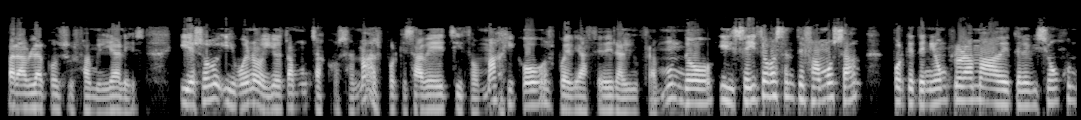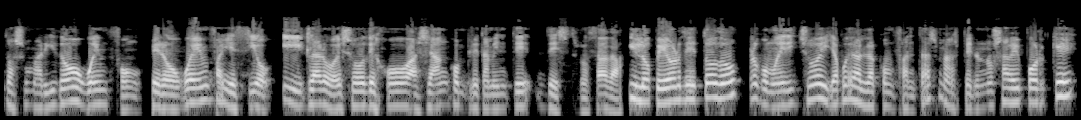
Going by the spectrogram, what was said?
para hablar con sus familiares. Y eso, y bueno, y otras muchas cosas más, porque sabe hechizos mágicos, puede acceder al inframundo y se hizo bastante famosa porque tenía un programa de televisión junto a su marido Wen Fong, pero Wen falleció y claro, eso dejó a Shang completamente destrozada. Y lo peor de todo, como he dicho, ella puede hablar con fantasmas, pero no sabe por qué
